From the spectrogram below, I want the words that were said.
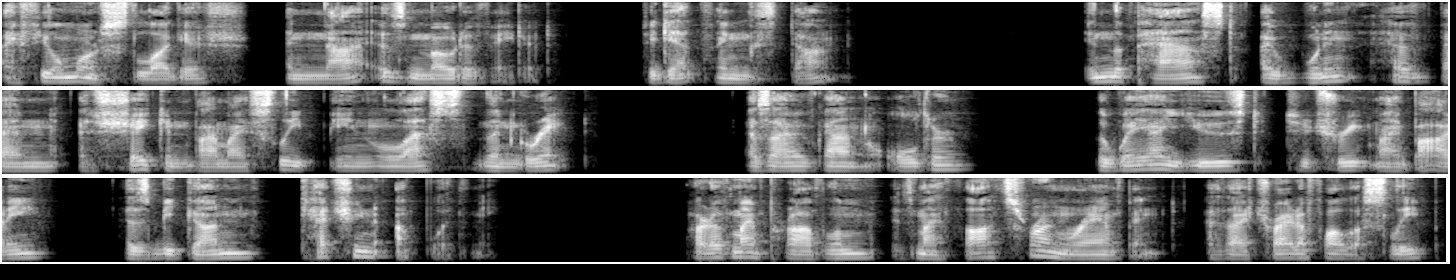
I feel more sluggish and not as motivated to get things done. In the past, I wouldn't have been as shaken by my sleep being less than great. As I have gotten older, the way I used to treat my body has begun catching up with me. Part of my problem is my thoughts run rampant as I try to fall asleep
